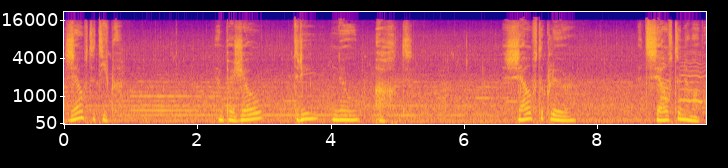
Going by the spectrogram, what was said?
Zelfde type. Een Peugeot 308. Zelfde kleur. Hetzelfde nummerbord.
